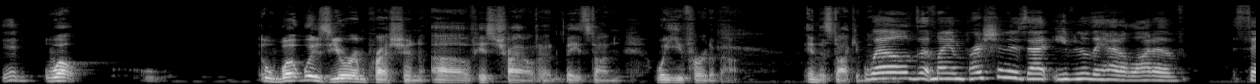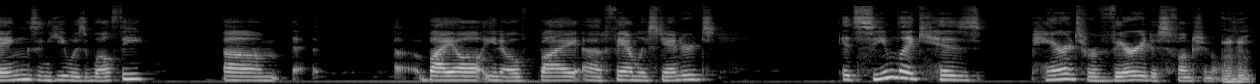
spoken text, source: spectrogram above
Did. Well, what was your impression of his childhood based on what you've heard about in this documentary? Well, the, my impression is that even though they had a lot of things and he was wealthy, um, by all you know, by uh, family standards, it seemed like his parents were very dysfunctional. Mhm.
